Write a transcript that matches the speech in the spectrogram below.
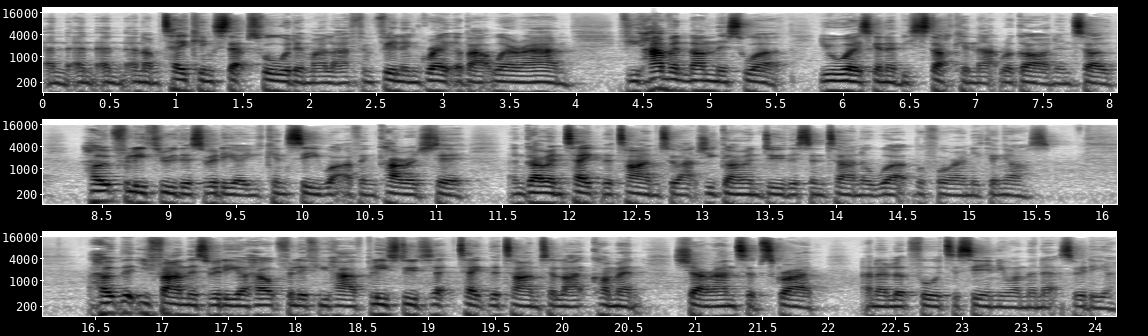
and, and, and, and I'm taking steps forward in my life and feeling great about where I am. If you haven't done this work, you're always going to be stuck in that regard. And so hopefully through this video, you can see what I've encouraged here and go and take the time to actually go and do this internal work before anything else. I hope that you found this video helpful. If you have, please do take the time to like, comment, share and subscribe. And I look forward to seeing you on the next video.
